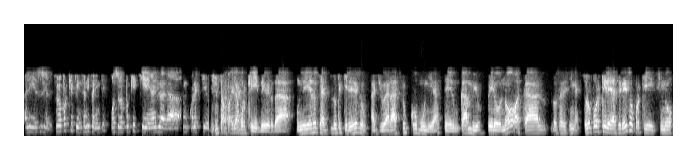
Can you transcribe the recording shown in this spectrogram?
a líderes sociales, solo porque piensan diferente o solo porque quieren ayudar a un colectivo. Eso está paila porque de verdad un líder social lo que quiere es eso, ayudar a su comunidad, tener un cambio, pero no acá los asesinan, solo por querer hacer eso, porque si no,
